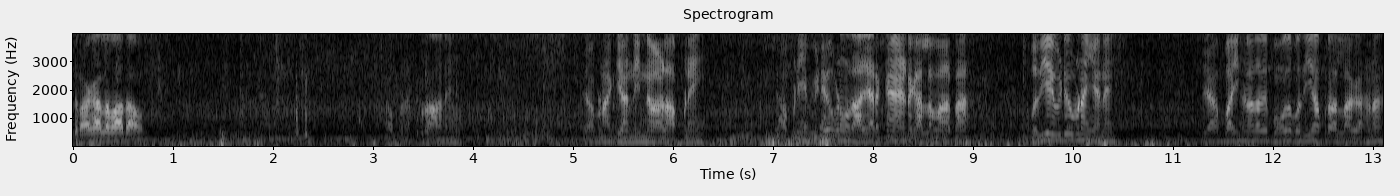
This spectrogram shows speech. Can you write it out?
ਸਰਾ ਗੱਲਬਾਤ ਆ ਆਪਣੇ ਭਰਾ ਨੇ। ਤੇ ਆਪਣਾ ਗਿਆਨੀ ਨਾਲ ਆਪਣੇ। ਆਪਣੀਆਂ ਵੀਡੀਓ ਬਣਾਉਂਦਾ ਯਾਰ ਘੈਂਟ ਗੱਲਬਾਤ ਆ। ਵਧੀਆ ਵੀਡੀਓ ਬਣਾਈਆਂ ਨੇ। ਤੇ ਆ ਬਾਈ ਹੁਣਾਂ ਦਾ ਬਹੁਤ ਵਧੀਆ ਉਪਰਾਲਾ ਗਾ ਹਨਾ?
